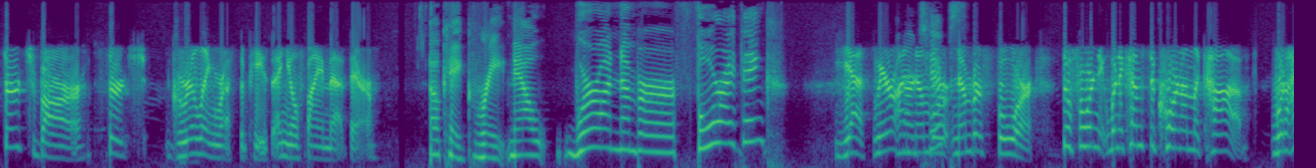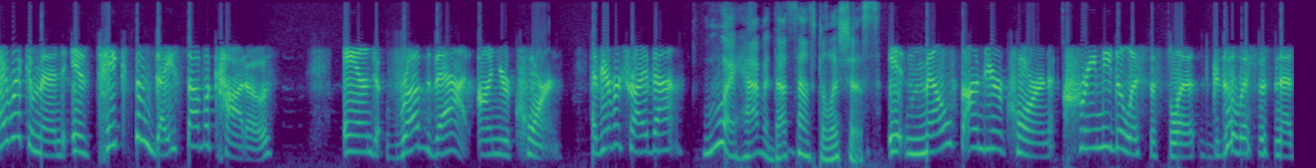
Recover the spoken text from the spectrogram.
search bar, search grilling recipes and you'll find that there. Okay, great. Now, we're on number 4, I think. Yes, we're on number tips? number 4. So for when it comes to corn on the cob, what I recommend is take some diced avocados and rub that on your corn. Have you ever tried that? Ooh, I haven't. That sounds delicious. It melts onto your corn, creamy deliciousness.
